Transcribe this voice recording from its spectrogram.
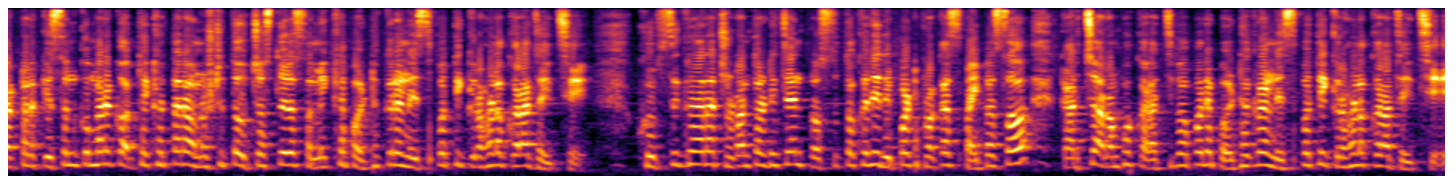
ଡକ୍ଟର କିଶନ କୁମାରଙ୍କ ଅଧ୍ୟକ୍ଷତାରେ ଅନୁଷ୍ଠିତ ଉଚ୍ଚସ୍ତରୀୟ ସମୀକ୍ଷା ବୈଠକରେ ନିଷ୍ପତ୍ତି ଗ୍ରହଣ କରାଯାଇଛି। ଖୁବ୍ ଶୀଘ୍ର ଏହାର ଚୂଡ଼ାନ୍ତ ଡିଜାଇନ ପ୍ରସ୍ତୁତ କରି ରିପୋର୍ଟ ପ୍ରକାଶ ପାଇବା ସହ କାର୍ଯ୍ୟ ଆରମ୍ଭ କରାଯିବା ପରେ ବୈଠକରେ ନିଷ୍ପତ୍ତି ଗ୍ରହଣ କରାଯାଇଛି।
